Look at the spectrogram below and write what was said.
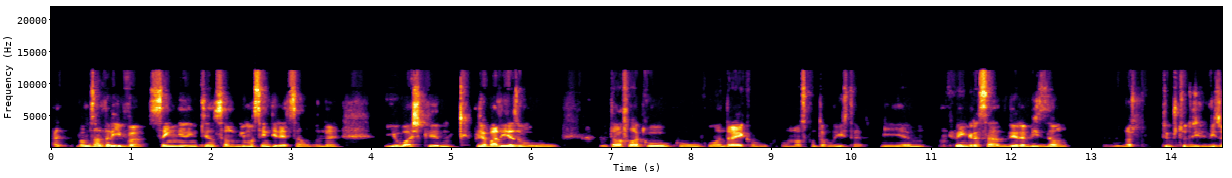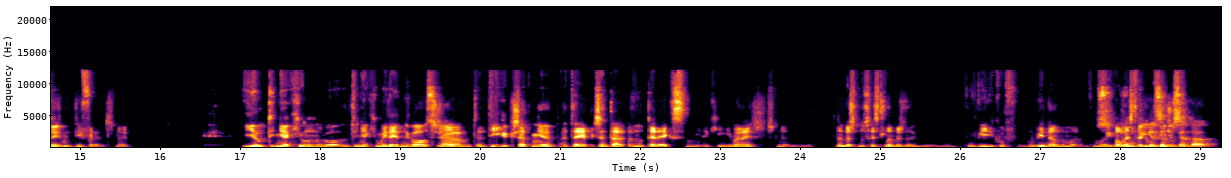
ah, vamos à deriva, sem intenção nenhuma, sem direção, não é? E eu acho que, por exemplo, há dias o eu estava a falar com, com, com o André, com, com o nosso contabilista, e um, foi engraçado ver a visão. Nós temos todas visões muito diferentes, não é? E eu tinha aqui um negócio, tinha aqui uma ideia de negócio já muito antiga que já tinha até apresentado no TEDx aqui em Guimarães. Não, lembras, não sei se te lembras do, do vídeo que eu um vídeo, não, numa, numa Sim, palestra tu que eu fiz. apresentado.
